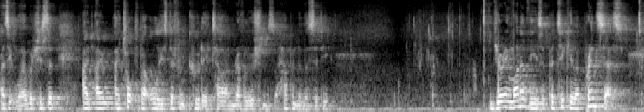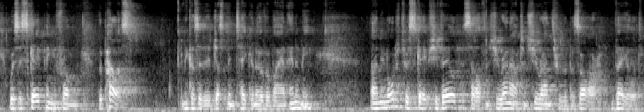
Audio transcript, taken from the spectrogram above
as it were, which is that I, I, I talked about all these different coups d'etat and revolutions that happened in the city. During one of these, a particular princess was escaping from the palace because it had just been taken over by an enemy. And in order to escape, she veiled herself and she ran out and she ran through the bazaar, veiled.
